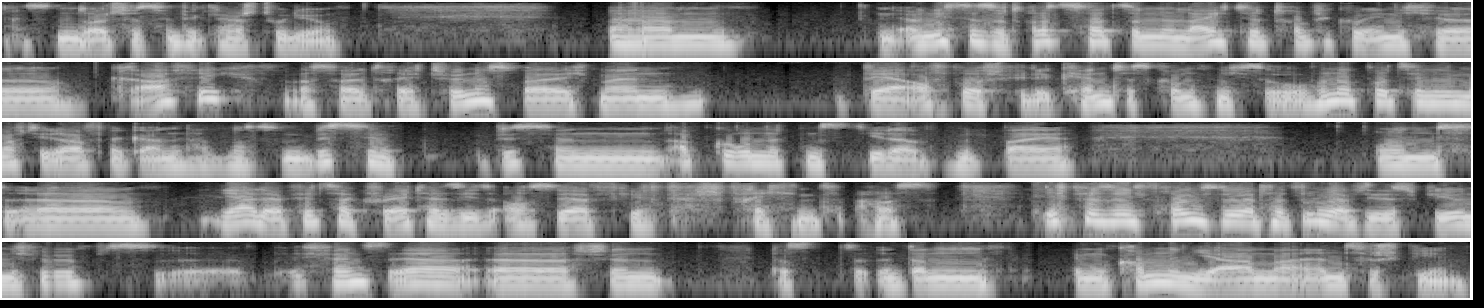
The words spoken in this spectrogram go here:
Das ist ein deutsches Entwicklerstudio. Ähm, aber nichtsdestotrotz hat so eine leichte Tropico-ähnliche Grafik, was halt recht schön ist, weil ich meine, wer Aufbauspiele kennt, das kommt nicht so hundertprozentig auf die Grafik an, hat noch so ein bisschen, bisschen abgerundeten Stil da mit bei. Und äh, ja, der Pizza Creator sieht auch sehr vielversprechend aus. Ich persönlich freue mich sogar tatsächlich auf dieses Spiel und ich, äh, ich fände es sehr äh, schön, das dann im kommenden Jahr mal anzuspielen.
